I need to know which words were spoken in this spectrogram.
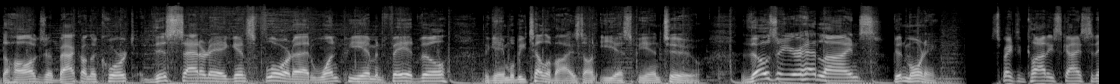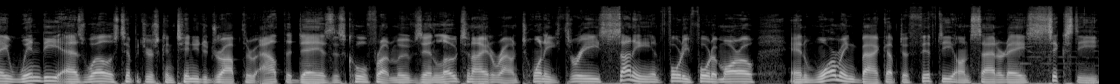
The Hogs are back on the court this Saturday against Florida at 1 p.m. in Fayetteville. The game will be televised on E ESPN2. Those are your headlines. Good morning. Expected cloudy skies today, windy as well as temperatures continue to drop throughout the day as this cool front moves in. Low tonight around 23, sunny and 44 tomorrow, and warming back up to 50 on Saturday, 60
